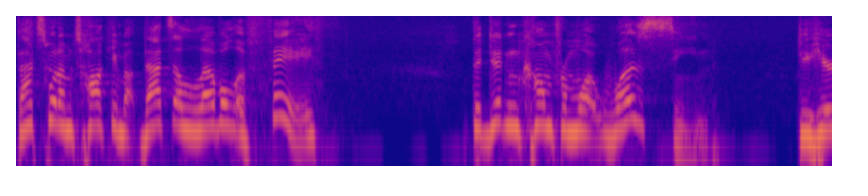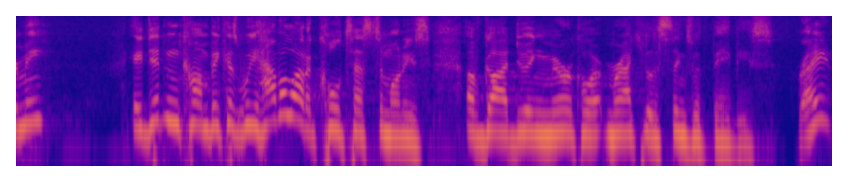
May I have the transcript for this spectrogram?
That's what I'm talking about. That's a level of faith that didn't come from what was seen. Do you hear me? It didn't come because we have a lot of cool testimonies of God doing miracle, miraculous things with babies, right?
